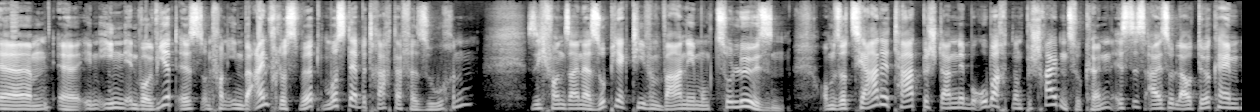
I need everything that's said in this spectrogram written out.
ähm, äh, in ihnen involviert ist und von ihnen beeinflusst wird, muss der Betrachter versuchen, sich von seiner subjektiven Wahrnehmung zu lösen. Um soziale Tatbestände beobachten und beschreiben zu können, ist es also laut Dürkheim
